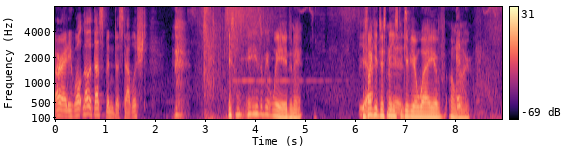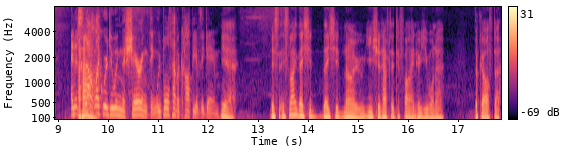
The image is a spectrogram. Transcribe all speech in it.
Alrighty, well, now that that's been established. It's, it is a bit weird, isn't it? It's like it just needs to give you a way of, oh And- no. And it's Aha. not like we're doing the sharing thing. We both have a copy of the game. Yeah. It's, it's like they should they should know you should have to define who you want to look after.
